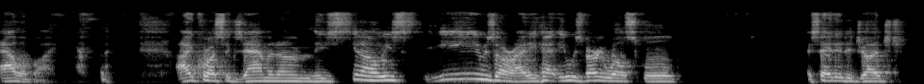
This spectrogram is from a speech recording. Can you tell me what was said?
alibi. I cross-examine him. He's, you know, he's he was all right. He had he was very well schooled. I say to the judge,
